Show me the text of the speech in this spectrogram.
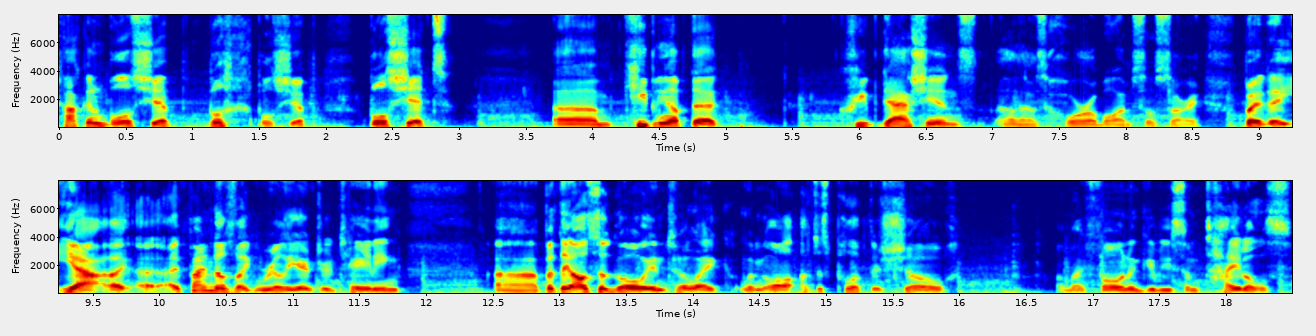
talking bullshit, bull, bullshit, bullshit, um, keeping up the Creep Dashians. Oh, that was horrible. I'm so sorry. But uh, yeah, I, I, find those like really entertaining. Uh, but they also go into like, let me, well, I'll just pull up their show on my phone and give you some titles.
